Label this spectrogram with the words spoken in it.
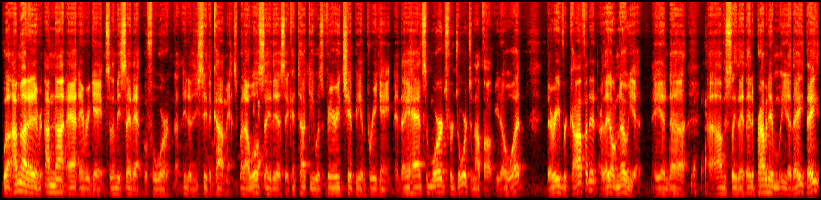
Well, I'm not at every I'm not at every game, so let me say that before you know you see the comments. But I will say this: that Kentucky was very chippy in pregame, and they had some words for Georgia. And I thought, you know what, they're either confident or they don't know yet. And uh, obviously, they, they probably didn't. You know, they they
